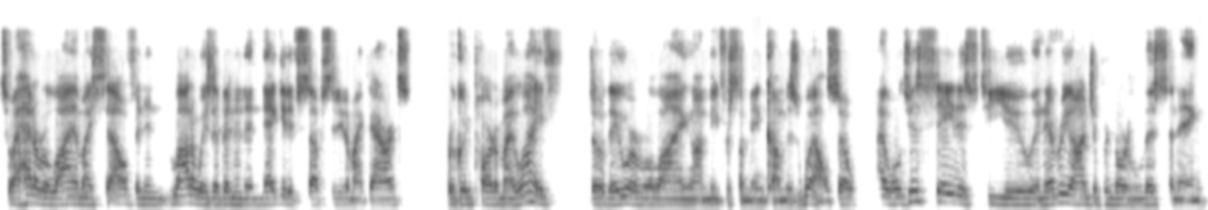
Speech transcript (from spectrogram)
So I had to rely on myself. And in a lot of ways, I've been in a negative subsidy to my parents for a good part of my life. So they were relying on me for some income as well. So I will just say this to you and every entrepreneur listening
